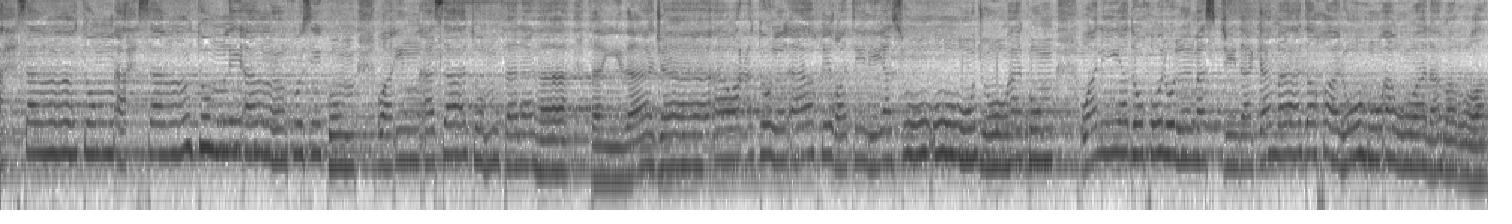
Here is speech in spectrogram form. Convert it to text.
أحسنتم أحسنتم لأنفسكم وإن أساتم فلها فإذا جاء وعد الآخرة ليسوءوا وجوهكم وليدخلوا المسجد كما دخلوه أول مرة.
